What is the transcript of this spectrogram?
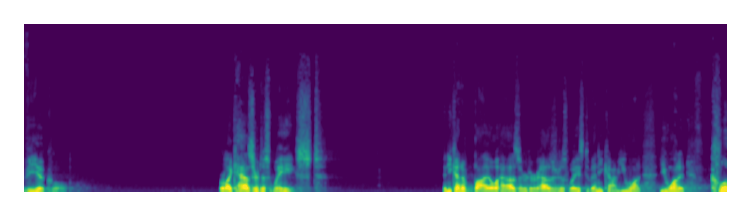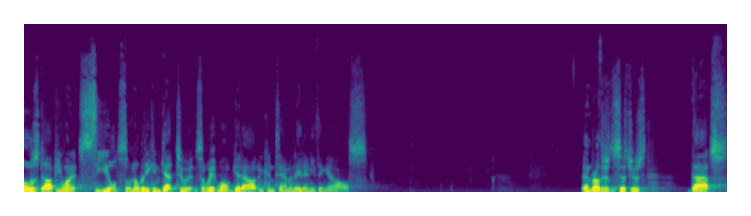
vehicle. Or like hazardous waste. Any kind of biohazard or hazardous waste of any kind. You want, you want it closed up, you want it sealed so nobody can get to it, and so it won't get out and contaminate anything else. And, brothers and sisters, that's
